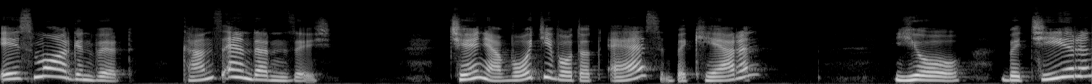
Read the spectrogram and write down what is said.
Es morgen wird, kann's ändern sich. Ihr, wo dat es, bekehren? Jo, betieren,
